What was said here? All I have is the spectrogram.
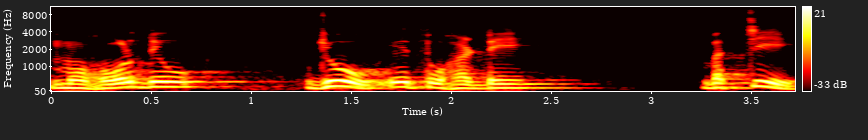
ਮਾਹੌਲ ਦਿਓ, ਜੋ ਇਹ ਤੁਹਾਡੇ ਬੱਚੇ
